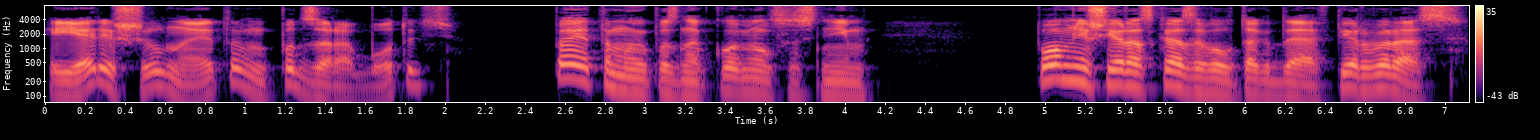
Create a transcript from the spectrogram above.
И я решил на этом подзаработать. Поэтому и познакомился с ним. Помнишь, я рассказывал тогда, в первый раз,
